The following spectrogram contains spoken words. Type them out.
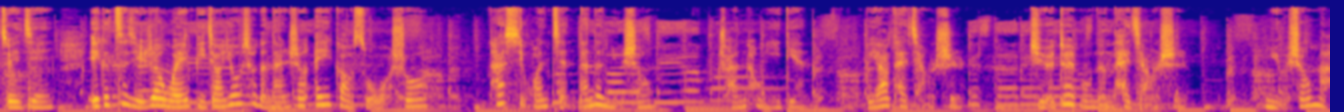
最近，一个自己认为比较优秀的男生 A 告诉我说，他喜欢简单的女生，传统一点，不要太强势，绝对不能太强势。女生嘛，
